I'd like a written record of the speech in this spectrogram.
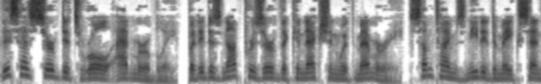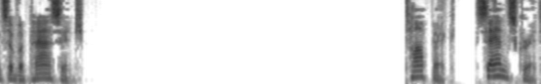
This has served its role admirably, but it does not preserve the connection with memory, sometimes needed to make sense of a passage. Sanskrit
